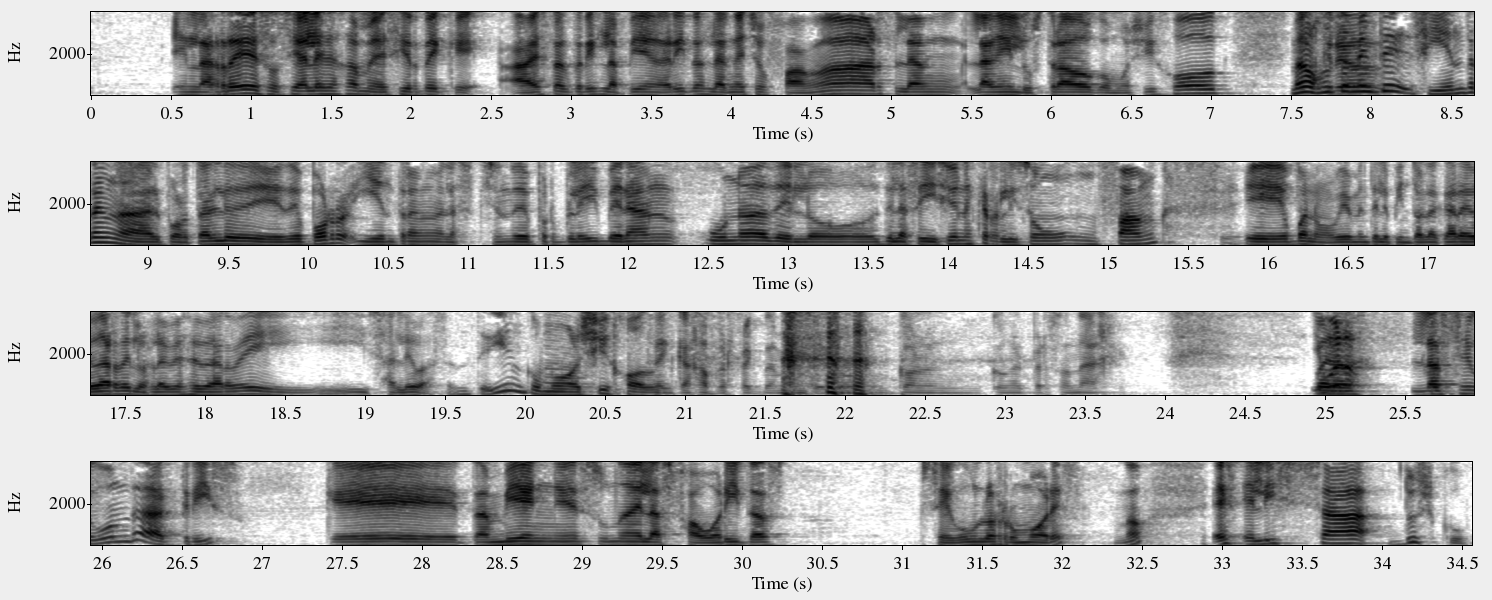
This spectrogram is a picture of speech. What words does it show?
en las redes sociales, déjame decirte que a esta actriz la piden a gritos, le han hecho fan arts, le han, la han ilustrado como She-Hulk. Bueno, Creo- justamente si entran al portal de Depor y entran a la sección de Depor Play, verán una de, los, de las ediciones que realizó un fan. Sí. Eh, bueno, obviamente le pintó la cara de verde, los labios de verde y, sale bastante bien como She-Hulk. Se encaja perfectamente con, con- con el personaje. Y Bueno, bueno, la segunda actriz, que también es una de las favoritas, según los rumores, ¿no? Es Elisa Dushku.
